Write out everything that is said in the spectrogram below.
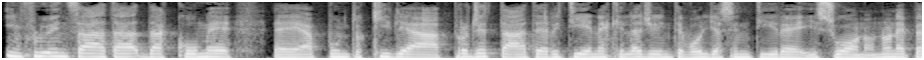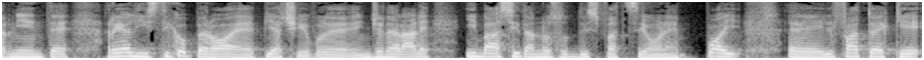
influenzata da come eh, appunto chi le ha progettate ritiene che la gente voglia sentire il suono. Non è per niente realistico, però è piacevole in generale. I bassi danno soddisfazione. Poi eh, il fatto è che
